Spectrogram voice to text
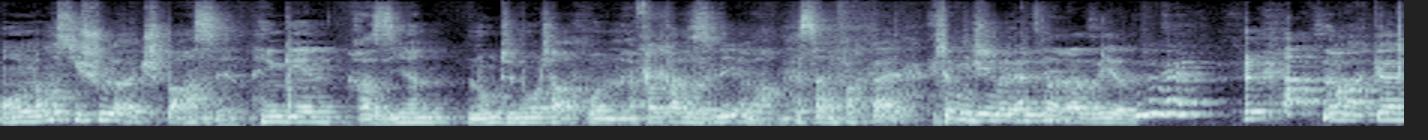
Und man muss die Schule als Spaß sehen. Hingehen, rasieren, Note, Note abholen, ein erfolgreiches Leben haben. Ist einfach geil. Ich habe die Schule erstmal rasieren. ist einfach geil,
